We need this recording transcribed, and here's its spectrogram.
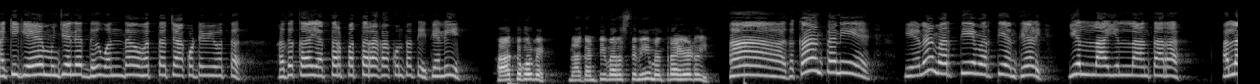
ಆಕಿಗೆ ಮುಂಜಾನೆದ್ದು ಒಂದ ಹೊತ್ತ ಚಾ ಕೊಟ್ಟೇವಿ ಇವತ್ತ. ಅದಕ್ಕ ಎತ್ತರ ಪತ್ತರ ಹಾಕುಂತತಿ ತಲಿ. ಹಾ ತಗೋಬೇ ನಾ ಗಂಟಿ ಬರಸ್ತೀನಿ ಮಂತ್ರ ಹೇಳ್ರಿ. ಹಾ ಅದಕ್ಕ ಅಂತಾನಿ. ಏನೇ ಮರ್ತಿ ಮರ್ತಿ ಅಂತ ಹೇಳಿ. ಇಲ್ಲ ಇಲ್ಲ ಅಂತಾರ. ಅಲ್ಲ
